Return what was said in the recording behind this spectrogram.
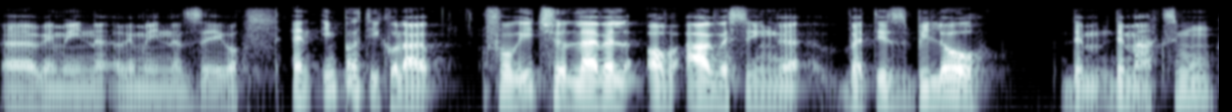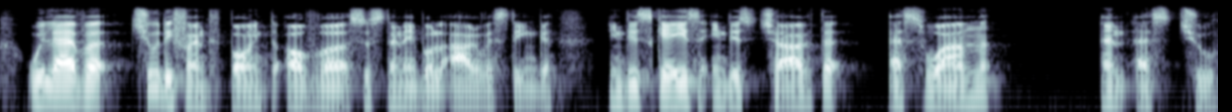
remain remain zero. And in particular, for each level of harvesting uh, that is below the, the maximum, we'll have uh, two different points of sustainable harvesting. In this case, in this chart, S1 and S2.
